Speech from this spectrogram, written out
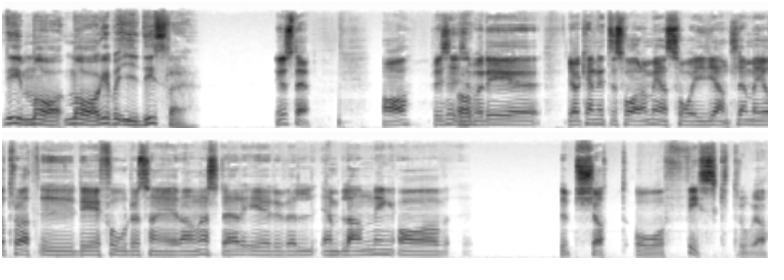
det är ju ma mage på idisslare. Just det. Ja, precis. Ja. Det jag kan inte svara mer än så egentligen, men jag tror att i det foder som jag ger annars, där är det väl en blandning av typ kött och fisk, tror jag.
